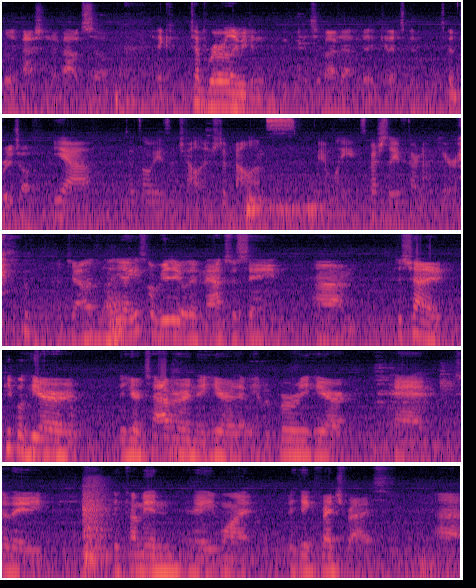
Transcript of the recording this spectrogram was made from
really passionate about. So I think temporarily we can, we can survive that, but it, it's been, it's been pretty tough. Yeah, that's always a challenge to balance family, especially if they're not here. a challenge. Yeah, I guess I'll read it what Max was saying. Um, just trying to people here, they hear tavern, they hear that we have a brewery here, and so they they come in and they want they think French fries. Um, uh,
